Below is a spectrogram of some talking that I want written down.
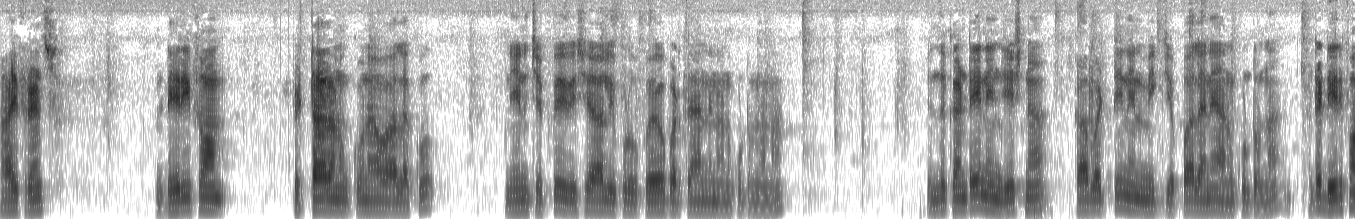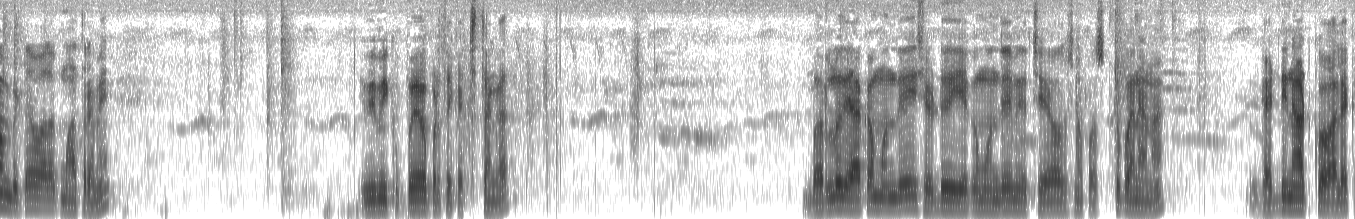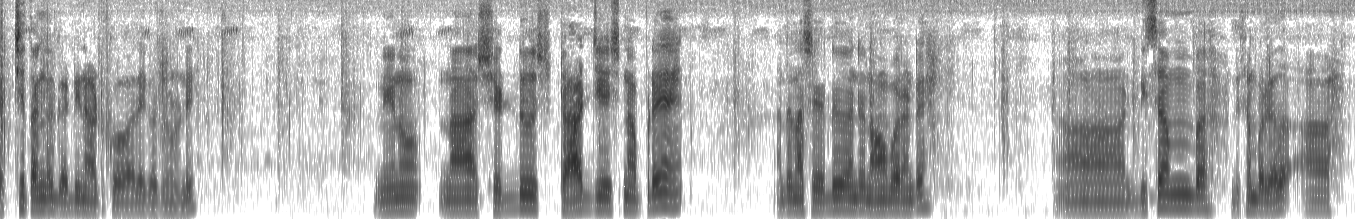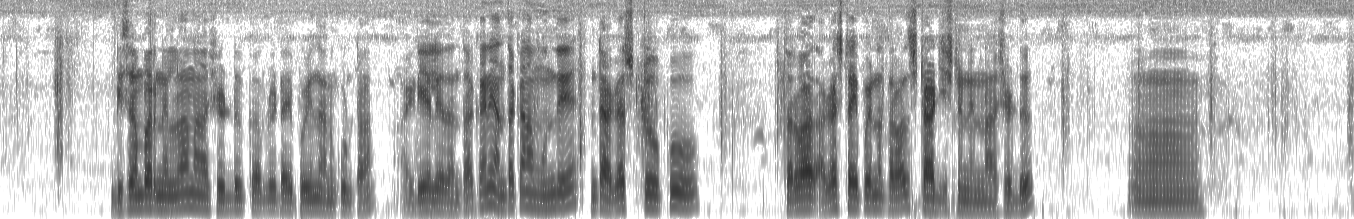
Hi friends. Dairy farm పెట్టాలనుకునే వాళ్ళకు నేను చెప్పే విషయాలు ఇప్పుడు ఉపయోగపడతాయని నేను అనుకుంటున్నాను? ఎందుకంటే నేను చేసిన కాబట్టి నేను మీకు చెప్పాలని అనుకుంటున్నా. అంటే డైరీ ఫామ్ పెట్టే వాళ్ళకు మాత్రమే ఇవి మీకు ఉపయోగపడతాయి ఖచ్చితంగా. బర్రెలు తేకముందే షెడ్ వేయకముందే మీరు చేయవలసిన ఫస్ట్ పనేనా? గడ్డి నాటుకోవాలి. ఖచ్చితంగా గడ్డి నాటుకోవాలి ఇక చూడండి. నేను నా షెడ్ స్టార్ట్ చేసినప్పుడే అంటే నా షెడ్ అంటే నవంబర్ అంటే డిసెంబర్ డిసెంబర్ కాదు డిసెంబర్ నెల నా షెడ్ కంప్లీట్ అయిపోయింది అనుకుంటా. ఐడియా లేదంతా కానీ అంతకన్నా ముందే అంటే ఆగస్టుకు తర్వాత ఆగస్ట్ అయిపోయిన తర్వాత స్టార్ట్ చేసిన నేను నా షెడ్.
